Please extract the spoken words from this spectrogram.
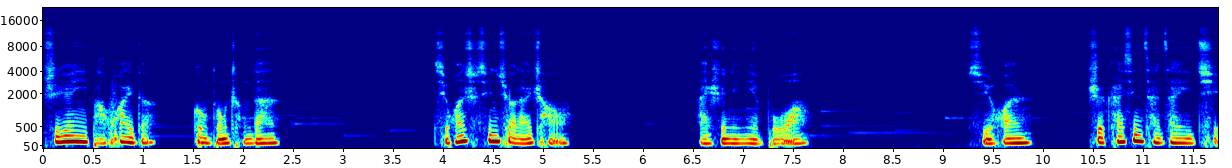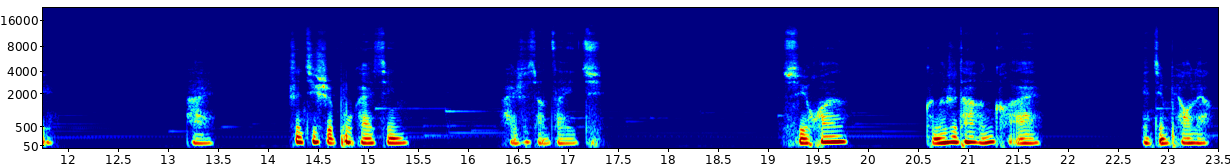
是愿意把坏的共同承担。喜欢是心血来潮。爱是念念不忘，喜欢是开心才在一起，爱是即使不开心，还是想在一起。喜欢可能是他很可爱，眼睛漂亮，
